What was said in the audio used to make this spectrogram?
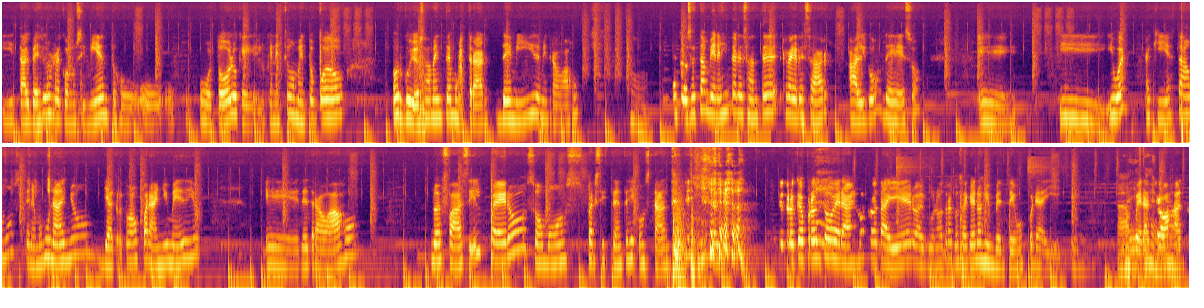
y, tal vez los reconocimientos o, todo lo que, lo que en este momento puedo orgullosamente mostrar de mí y de mi trabajo. Entonces también es interesante regresar algo de eso. Eh, y, bueno, aquí estamos, tenemos un año, ya creo que vamos para año y medio eh, de trabajo no es fácil, pero somos persistentes y constantes. Yo creo que pronto verán otro taller o alguna otra cosa que nos inventemos por ahí. nos verán trabajando.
